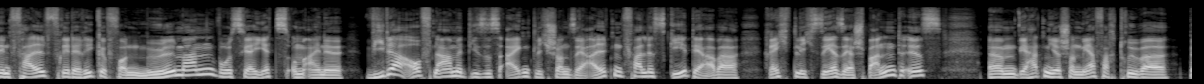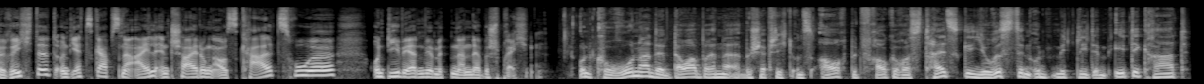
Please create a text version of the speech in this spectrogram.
Den Fall Friederike von Möhlmann, wo es ja jetzt um eine Wiederaufnahme dieses eigentlich schon sehr alten Falles geht, der aber rechtlich sehr, sehr spannend ist. Ähm, wir hatten hier schon mehrfach drüber berichtet und jetzt gab es eine Eilentscheidung aus Karlsruhe und die werden wir miteinander besprechen. Und Corona, der Dauerbrenner, beschäftigt uns auch mit Frauke Rostalski, Juristin und Mitglied im Ethikrat.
